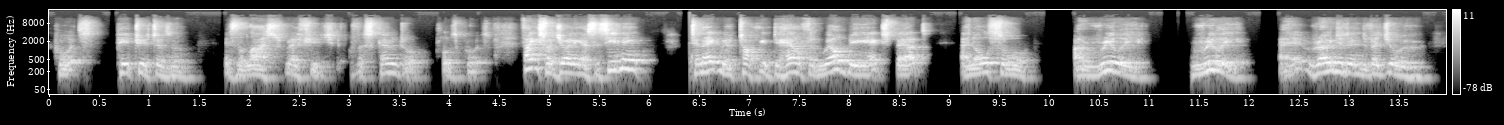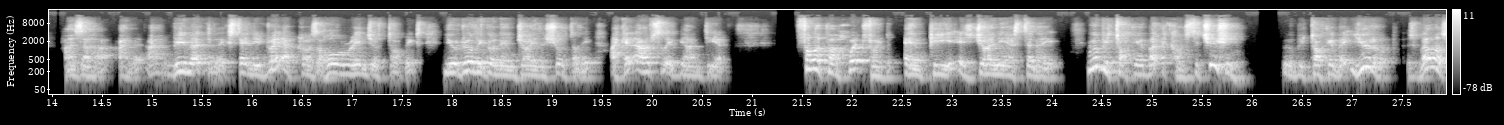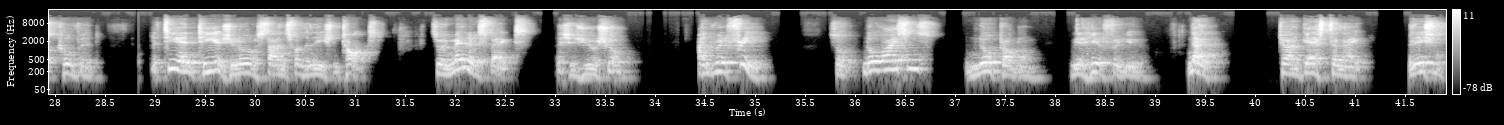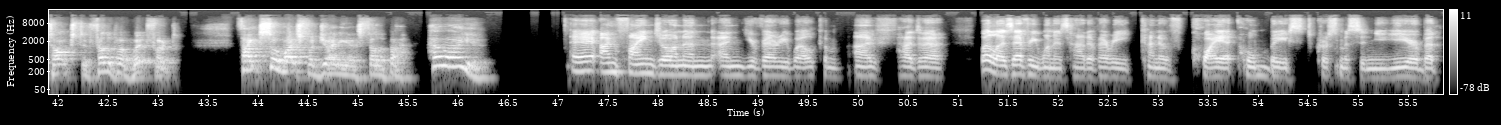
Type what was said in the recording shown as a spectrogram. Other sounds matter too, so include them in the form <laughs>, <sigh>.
quotes, patriotism is the last refuge of the scoundrel, close quotes. Thanks for joining us this evening. Tonight we're talking to health and well-being expert and also a really, really uh, rounded individual who has a, a, a, remit and extended right across a whole range of topics. You're really going to enjoy the show tonight. I can absolutely guarantee it. Philippa Whitford MP is joining us tonight. We'll be talking about the Constitution. We'll be talking about Europe as well as COVID. The TNT, as you know, stands for the Nation Talks. So, in many respects, this is your show. And we're free. So, no license, no problem. We're here for you. Now, to our guest tonight, the Nation Talks to Philippa Whitford. Thanks so much for joining us, Philippa. How are you? Uh, I'm fine, John, and, and you're very welcome. I've had a well, as everyone has had a very kind of quiet, home based Christmas and New Year. But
